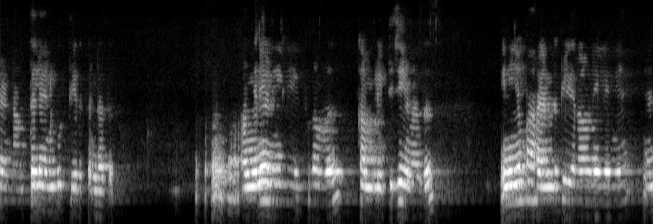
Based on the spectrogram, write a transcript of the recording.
രണ്ടാമത്തെ ലൈൻ കുത്തിയെടുക്കേണ്ടത് അങ്ങനെയാണ് ഈ ലീഫ് നമ്മൾ കംപ്ലീറ്റ് ചെയ്യണത്. ഇനി ഞാൻ പറയേണ്ടത് ക്ലിയർ ആവണില്ലെങ്കിൽ ഞാൻ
